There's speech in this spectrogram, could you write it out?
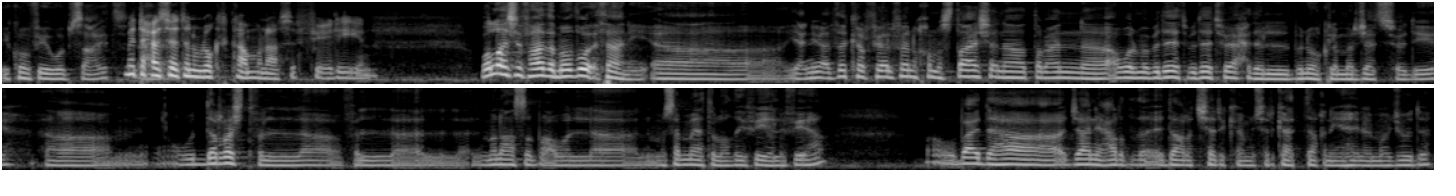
يكون في website متى حسيت إنه الوقت كان مناسب فعليا؟ والله شوف هذا موضوع ثاني. آه يعني أتذكر في 2015 أنا طبعا أول ما بديت بديت في أحد البنوك لما رجعت السعودية. آه وتدرجت في ال في ال المناصب أو ال- المسميات الوظيفية اللي فيها. وبعدها جاني عرض إدارة شركة من شركات التقنية هنا الموجودة.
